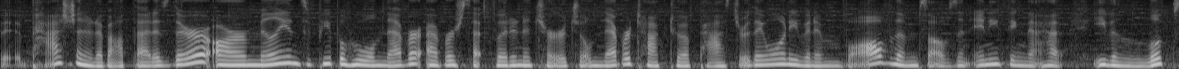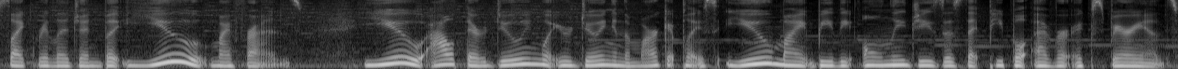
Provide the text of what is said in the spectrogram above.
uh, passionate about that is there are millions of people who will never ever set foot in a church, will never talk to a pastor, they won't even involve themselves in anything that ha- even looks like religion. But you, my friends, you out there doing what you're doing in the marketplace, you might be the only Jesus that people ever experience.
